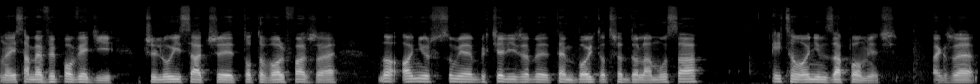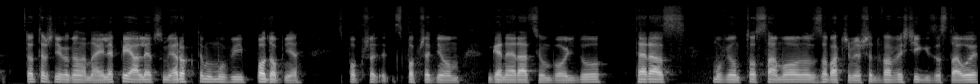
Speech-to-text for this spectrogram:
No i same wypowiedzi, czy Luisa, czy Toto Wolfa, że no oni już w sumie by chcieli, żeby ten Bolt odszedł do Lamusa i chcą o nim zapomnieć. Także to też nie wygląda najlepiej, ale w sumie rok temu mówili podobnie z, poprze- z poprzednią generacją Boldu. Teraz mówią to samo. No zobaczymy, jeszcze dwa wyścigi zostały.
